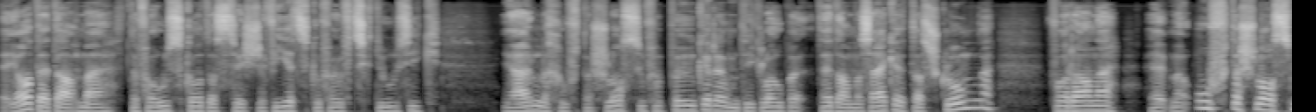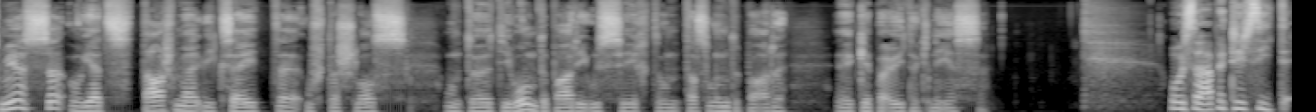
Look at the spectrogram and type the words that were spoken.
kann. Ja, dann darf man davon ausgehen, dass zwischen 40 und 50'000 jährlich auf das Schloss aufbürgern. Und ich glaube, da darf man sagen, das ist gelungen. Voran hat man auf das Schloss müssen und jetzt darf man, wie gesagt, äh, auf das Schloss und dort die wunderbare Aussicht und das wunderbare äh, Gebäude genießen. Urs Weber, ihr seid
